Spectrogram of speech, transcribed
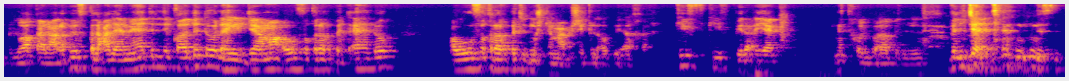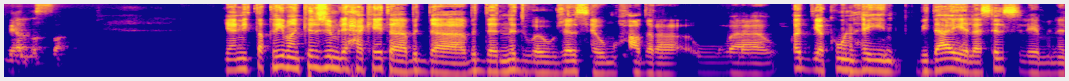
بالواقع العربي وفق العلامات اللي قادته لهي الجامعة أو وفق رغبة أهله أو وفق رغبة المجتمع بشكل أو بآخر. كيف كيف برأيك ندخل بقى بالجد بهالقصة؟ يعني تقريبا كل جملة حكيتها بدها بدها ندوة وجلسة ومحاضرة وقد يكون هي بداية لسلسلة من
